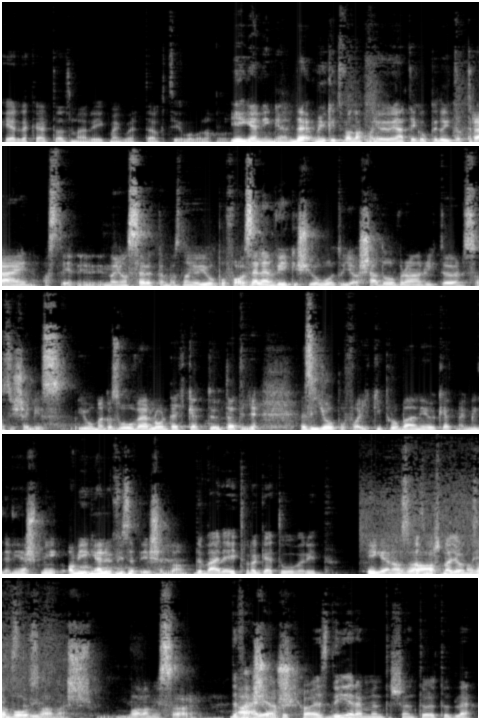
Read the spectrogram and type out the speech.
érdekelte, az már rég megvette akcióba valahol. Igen, igen, de mondjuk itt vannak nagyon jó játékok, például itt a Trine, azt én, én nagyon szeretem, az nagyon jó pofa, az LMV is jó volt, ugye a Shadowrun Returns, az is egész jó, meg az Overlord 1-2, tehát ugye, ez így jó pofa, így kipróbálni őket, meg minden ilyesmi, amíg előfizetésed van. De várjál, itt van a Get Over It. Igen, az, Az a, most nagyon az a borzalmas valami szar. De várjál, hogyha ezt DRM-mentesen töltöd le,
